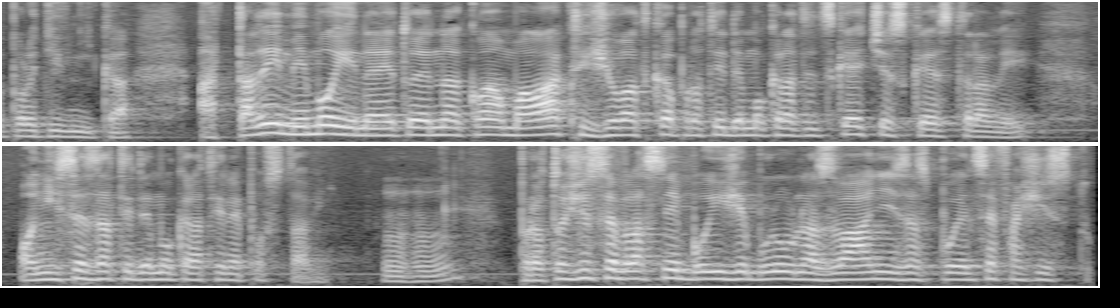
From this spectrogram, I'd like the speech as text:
e, protivníka. A tady mimo jiné je to jedna taková malá křižovatka pro ty demokratické české strany. Oni se za ty demokraty nepostaví. Uh-huh. Protože se vlastně bojí, že budou nazváni za spojence fašistů.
